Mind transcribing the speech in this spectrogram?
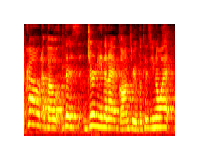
proud about this journey that I've gone through because you know what?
